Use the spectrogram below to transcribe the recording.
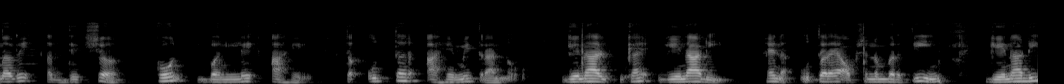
नवे अध्यक्ष कोण बनले आहे? तर उत्तर आहे मित्रांनो गेना काय? गेनाडी है ना? उत्तर आहे ऑप्शन नंबर तीन गेनाडी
